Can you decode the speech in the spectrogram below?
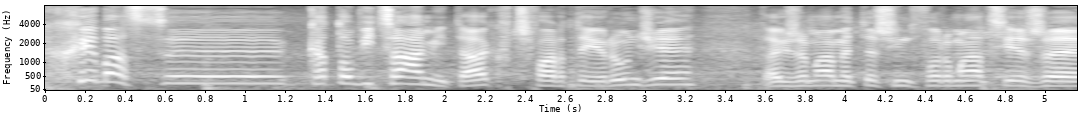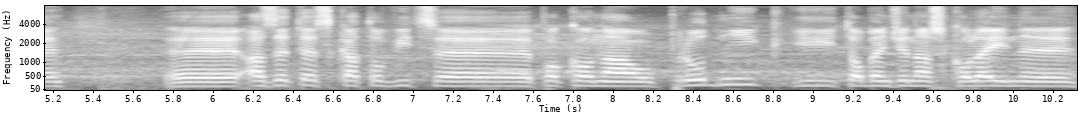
Chyba z e, Katowicami, tak, w czwartej rundzie. Także mamy też informację, że e, AZS Katowice pokonał Prudnik i to będzie nasz kolejny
